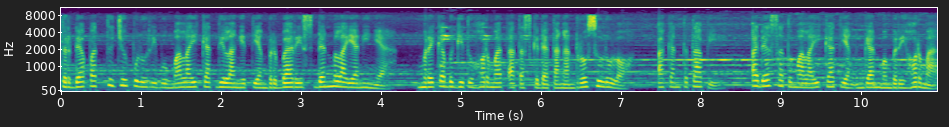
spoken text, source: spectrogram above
terdapat 70 ribu malaikat di langit yang berbaris dan melayaninya. Mereka begitu hormat atas kedatangan Rasulullah. Akan tetapi, ada satu malaikat yang enggan memberi hormat.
